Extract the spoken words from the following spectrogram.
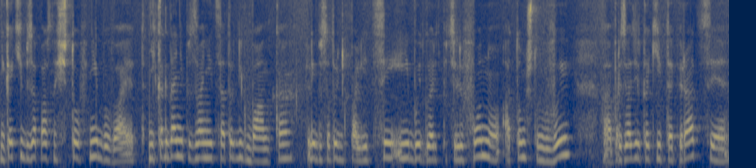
Никаких безопасных счетов не бывает. Никогда не позвонит сотрудник банка, либо сотрудник полиции и будет говорить по телефону о том, чтобы вы а, производили какие-то операции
